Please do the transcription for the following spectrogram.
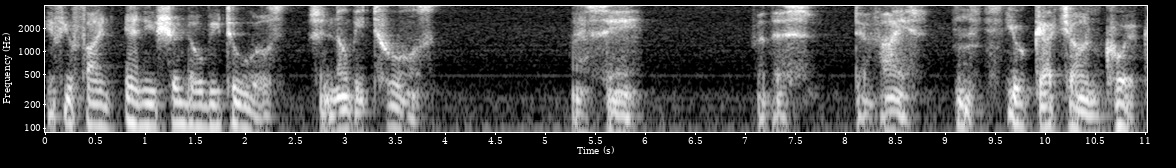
if you find any shinobi tools. Shinobi tools. I see for this device. Hmm. You catch on quick.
